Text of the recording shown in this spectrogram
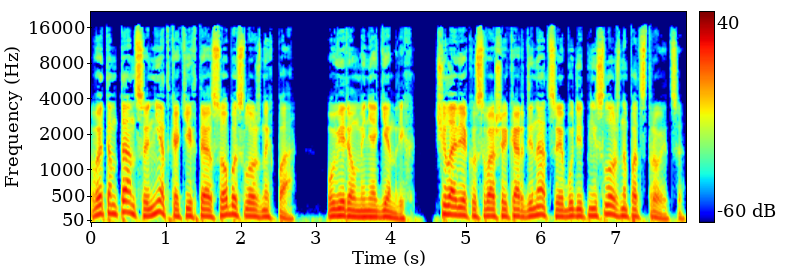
«В этом танце нет каких-то особо сложных па», — уверил меня Генрих. «Человеку с вашей координацией будет несложно подстроиться».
